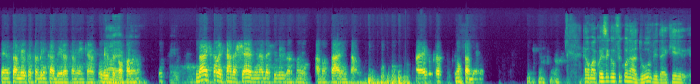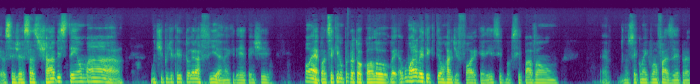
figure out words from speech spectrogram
Tem essa meio que essa brincadeira também que o ah, pessoal é, falando da escala de Kardashev, né, das civilizações avançarem e tal. Aí eu não sabendo. É uma coisa que eu fico na dúvida é que, ou seja, essas chaves têm uma um tipo de criptografia, né, que de repente Bom, é, pode ser que no protocolo, vai, alguma hora vai ter que ter um hard fork ali, se, se pá vão, é, não sei como é que vão fazer para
